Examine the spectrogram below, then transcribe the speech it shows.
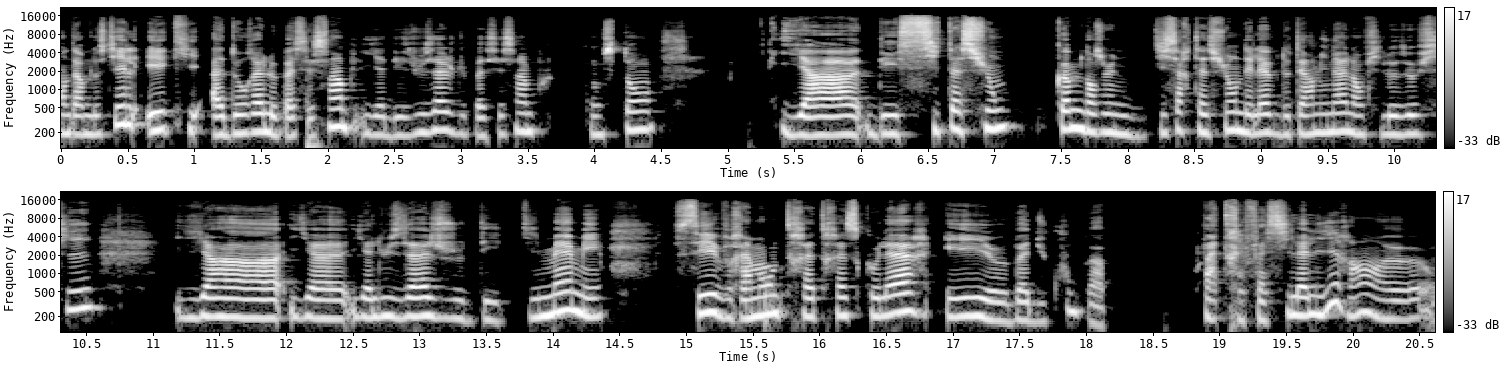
en termes de style, et qui adorait le passé simple. Il y a des usages du passé simple constants. Il y a des citations, comme dans une dissertation d'élèves de terminale en philosophie. Il y a, il y a, il y a l'usage des guillemets, mais c'est vraiment très très scolaire et bah du coup bah, pas très facile à lire. Hein.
